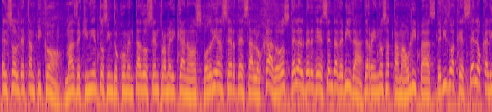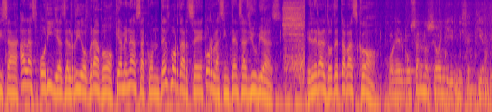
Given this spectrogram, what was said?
El sol de Tampico. Más de 500 indocumentados centroamericanos podrían ser desalojados del albergue Senda de Vida de Reynosa, Tamaulipas, debido a que se localiza a las orillas del río Bravo, que amenaza con desbordarse por las intensas lluvias. El Heraldo de Tabasco. Con el bozal no se oye ni se entiende.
